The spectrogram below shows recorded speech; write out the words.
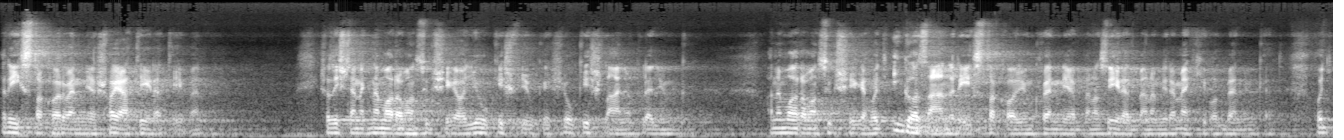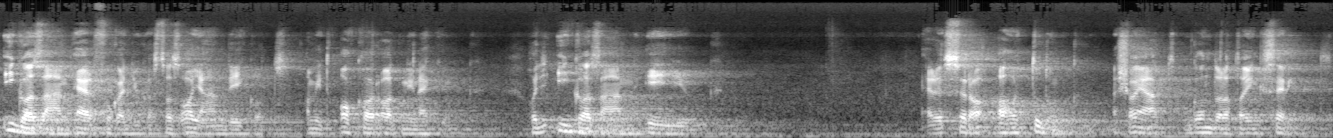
részt akar venni a saját életében, és az Istennek nem arra van szüksége, hogy jó kisfiúk és jó kislányok legyünk, hanem arra van szüksége, hogy igazán részt akarjunk venni ebben az életben, amire meghívott bennünket. Hogy igazán elfogadjuk azt az ajándékot, amit akar adni nekünk. Hogy igazán éljünk. Először, ahogy tudunk, a saját gondolataink szerint,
